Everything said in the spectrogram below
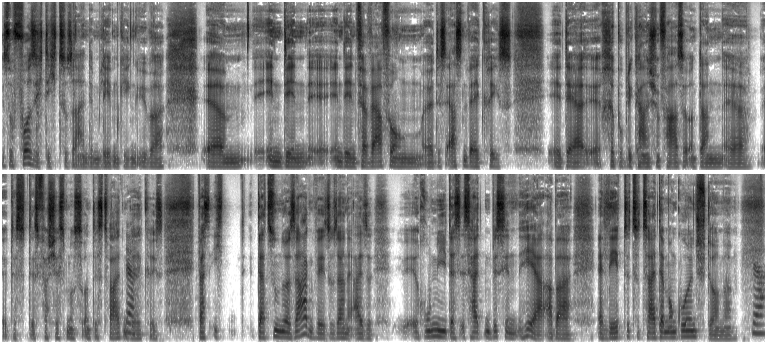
so vorsichtig zu sein dem Leben gegenüber, ähm, in den in den Verwerfungen äh, des Ersten Weltkriegs, äh, der republikanischen Phase und dann äh, des, des Faschismus und des Zweiten ja. Weltkriegs. Was ich dazu nur sagen will, Susanne, also Rumi, das ist halt ein bisschen her, aber er lebte zur Zeit der Mongolenstürme. Ja.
